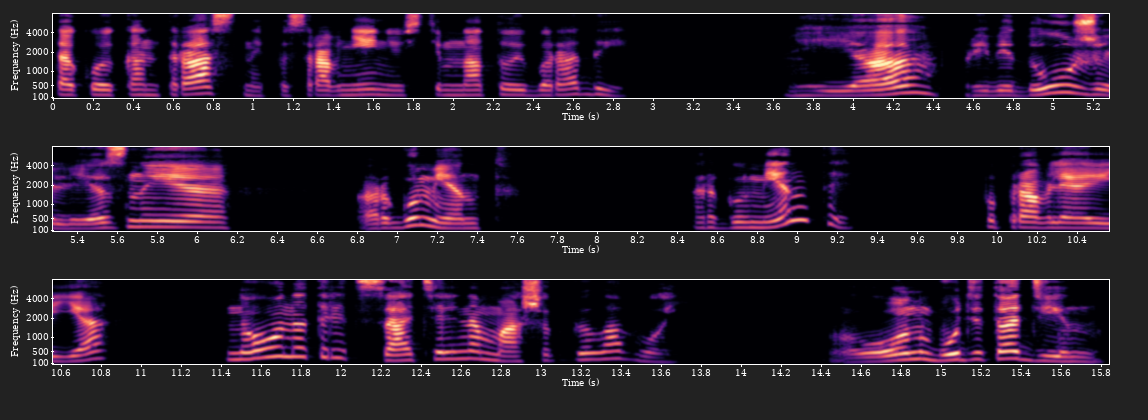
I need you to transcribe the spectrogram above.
такой контрастной по сравнению с темнотой бороды. «Я приведу железные аргумент». «Аргументы?» — поправляю я, но он отрицательно машет головой. «Он будет один,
